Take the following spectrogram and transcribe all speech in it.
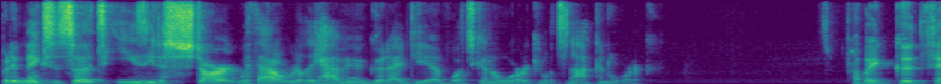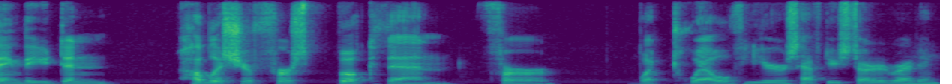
But it makes it so it's easy to start without really having a good idea of what's going to work and what's not going to work. It's probably a good thing that you didn't publish your first book then for what 12 years after you started writing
